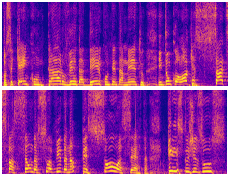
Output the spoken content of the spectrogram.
Você quer encontrar o verdadeiro contentamento? Então coloque a satisfação da sua vida na pessoa certa, Cristo Jesus.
